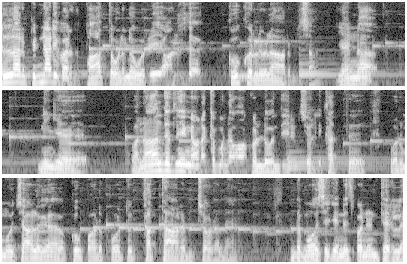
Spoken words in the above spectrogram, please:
எல்லாரும் பின்னாடி வர்றது பார்த்த உடனே ஒரே அழுக கூக்குரல் விழ ஆரம்பிச்சாங்க. ஏன்னா நீங்கள் வனாந்தத்தில் எங்கள் அடக்கம் பண்ணவா கொண்டு வந்தீங்கன்னு சொல்லி கத்து ஒரு மூச்சு அழுக கூப்பாடு போட்டு கத்த ஆரம்பித்த உடனே இந்த மோசிக்கு என்ன பண்ணுன்னு தெரியல.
